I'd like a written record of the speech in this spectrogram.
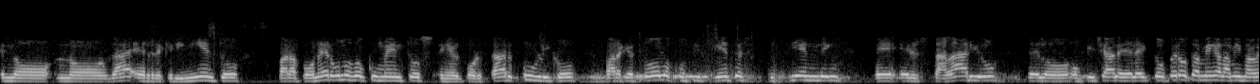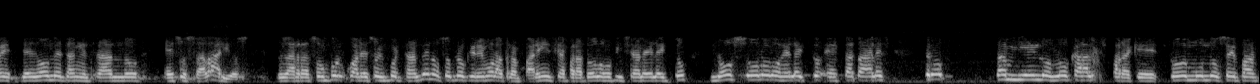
nos no da el requerimiento para poner unos documentos en el portal público para que todos los constituyentes entiendan eh, el salario de los oficiales electos, pero también a la misma vez de dónde están entrando esos salarios. La razón por la cual eso es importante, nosotros queremos la transparencia para todos los oficiales electos, no solo los electos estatales, pero también los locales, para que todo el mundo sepa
